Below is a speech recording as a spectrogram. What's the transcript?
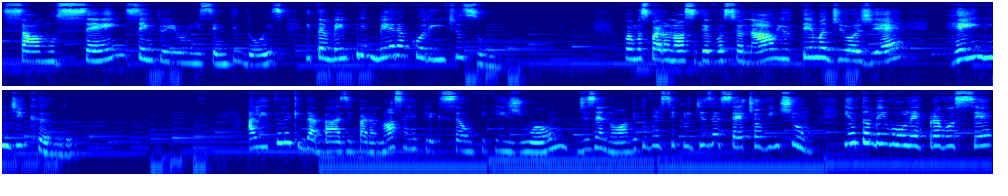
Salmos 100, 101 e 102 e também 1 Coríntios 1. Vamos para o nosso devocional e o tema de hoje é Reivindicando. A leitura que dá base para a nossa reflexão fica em João 19, do versículo 17 ao 21. E eu também vou ler para você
